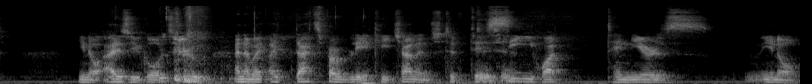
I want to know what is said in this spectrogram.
you know as you go through and I, I that's probably a key challenge to, to see what 10 years you know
